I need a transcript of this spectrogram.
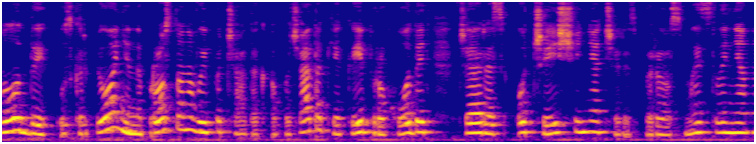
молодик у Скорпіоні не просто новий початок, а початок, який проходить через очищення, через переосмислення.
